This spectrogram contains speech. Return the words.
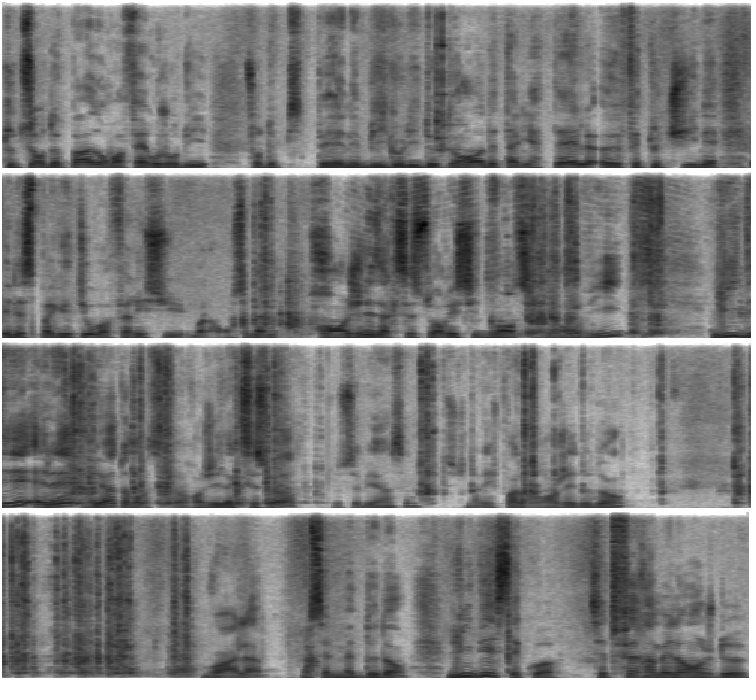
toutes sortes de pâtes. On va faire aujourd'hui sur de petites peines et bigoli dedans, des tagliatelles, euh, fettuccine et des spaghettis. On va faire ici. Voilà, on sait même ranger les accessoires ici devant si on a envie. L'idée, elle est bien. Thomas, c'est ranger les accessoires. Je sais bien ça. Si je n'arrive pas à la ranger dedans. Voilà, on sait le mettre dedans. L'idée, c'est quoi? C'est de faire un mélange de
